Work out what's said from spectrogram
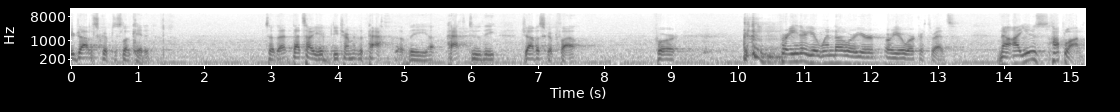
your JavaScript is located. So that, that's how you determine the path of the uh, path to the JavaScript file for for either your window or your or your worker threads. Now I use Hoplon,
